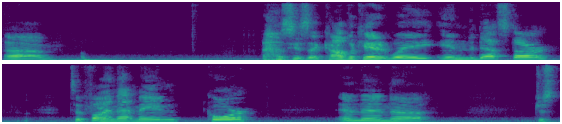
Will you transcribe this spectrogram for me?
Um, I was gonna say complicated way in the Death Star to find that main core, and then uh, just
